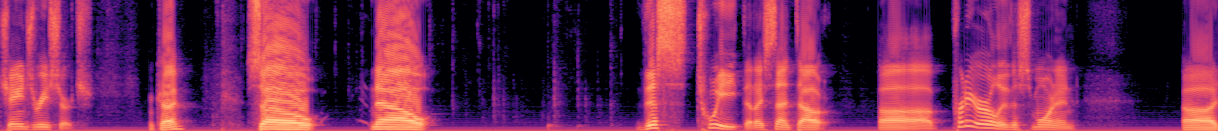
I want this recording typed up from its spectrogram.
Change research. Okay? So now, this tweet that I sent out uh, pretty early this morning uh,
